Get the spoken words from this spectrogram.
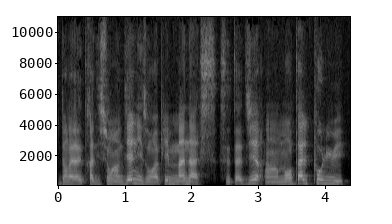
Dans la tradition indienne, ils ont appelé manas, c'est-à-dire un mental pollué.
